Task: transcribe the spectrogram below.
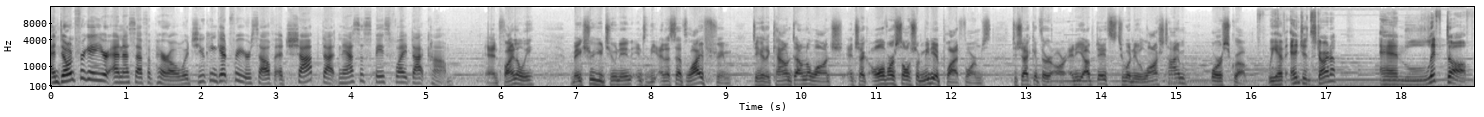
and don't forget your NSF apparel, which you can get for yourself at shop.nasaspaceflight.com. And finally, make sure you tune in into the NSF live stream to hear the countdown to launch and check all of our social media platforms to check if there are any updates to a new launch time or a scrub. We have engine startup and liftoff.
